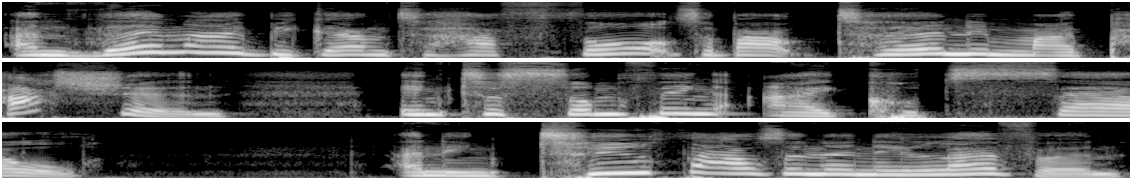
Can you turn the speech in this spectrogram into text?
And then I began to have thoughts about turning my passion into something I could sell. And in 2011,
